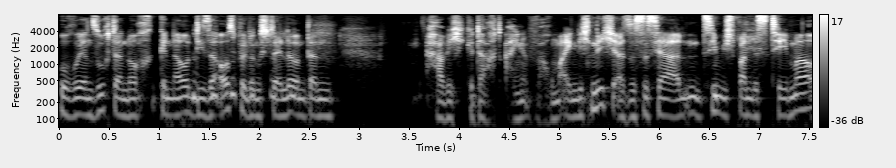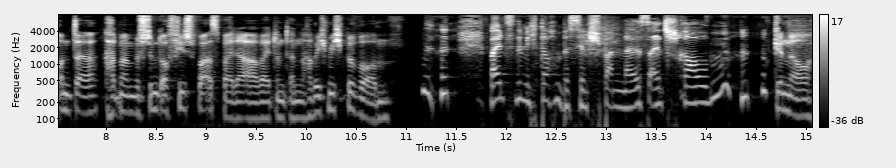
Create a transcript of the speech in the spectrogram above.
Orion sucht da noch genau diese Ausbildungsstelle und dann habe ich gedacht, warum eigentlich nicht? Also es ist ja ein ziemlich spannendes Thema und da hat man bestimmt auch viel Spaß bei der Arbeit und dann habe ich mich beworben. Weil es nämlich doch ein bisschen spannender ist als Schrauben. Genau.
